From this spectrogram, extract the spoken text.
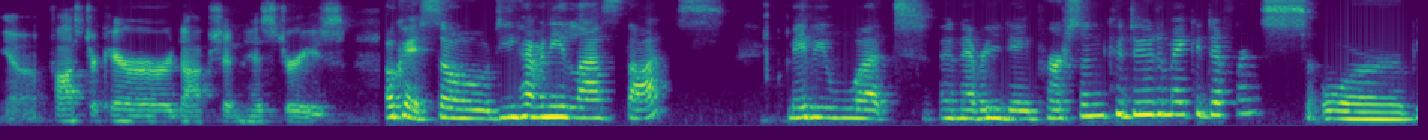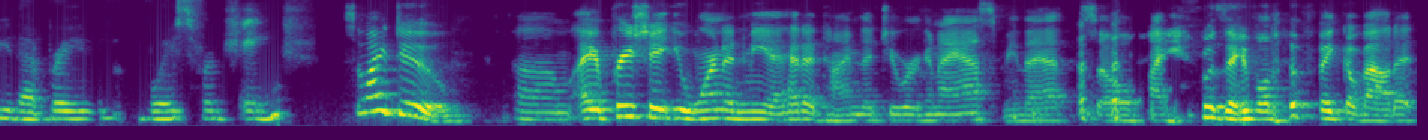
you know foster care or adoption histories. Okay so do you have any last thoughts maybe what an everyday person could do to make a difference or be that brave voice for change so i do um, I appreciate you warning me ahead of time that you were going to ask me that. So I was able to think about it.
